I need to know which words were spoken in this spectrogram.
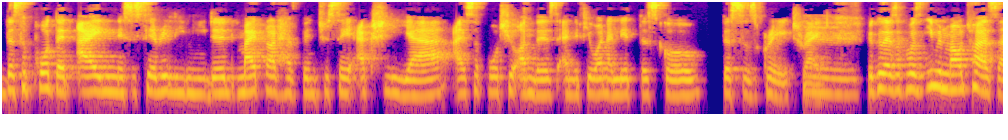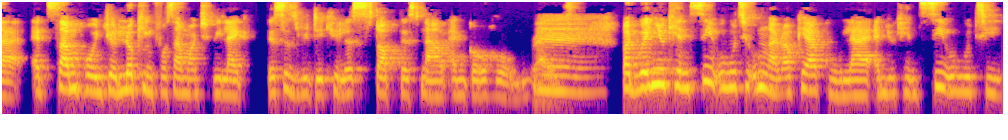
the support that I necessarily needed might not have been to say, actually, yeah, I support you on this. And if you want to let this go, this is great, right? Mm. Because I suppose even Mautwaza, at some point you're looking for someone to be like, this is ridiculous, stop this now and go home, right? Mm. But when you can see umngani and you can see Uguti,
